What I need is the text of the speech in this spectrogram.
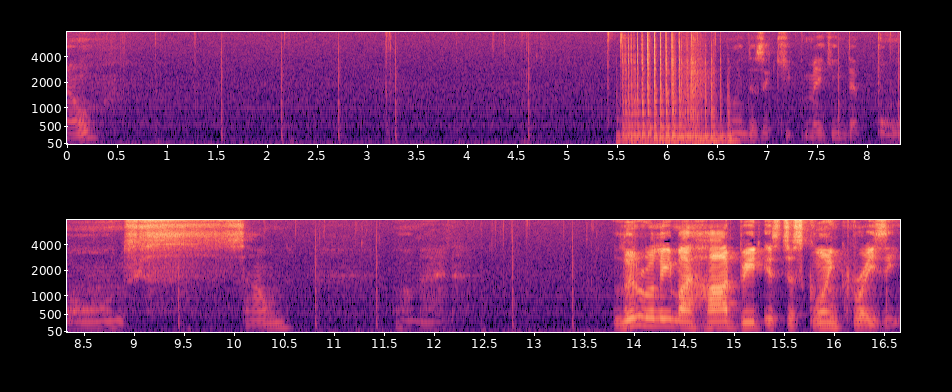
No. Why does it keep making that boom sound? Oh man. Literally my heartbeat is just going crazy.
